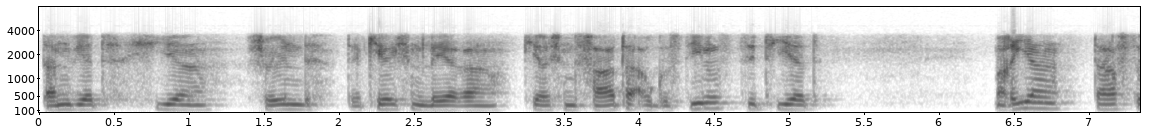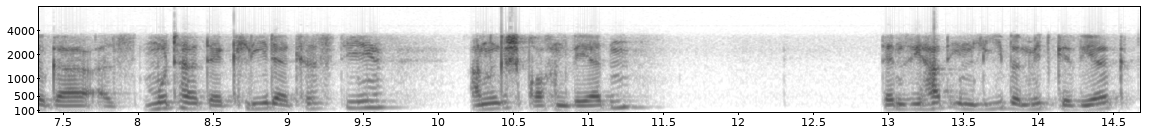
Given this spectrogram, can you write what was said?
Dann wird hier schön der Kirchenlehrer, Kirchenvater Augustinus zitiert. Maria darf sogar als Mutter der Glieder Christi angesprochen werden, denn sie hat in Liebe mitgewirkt,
